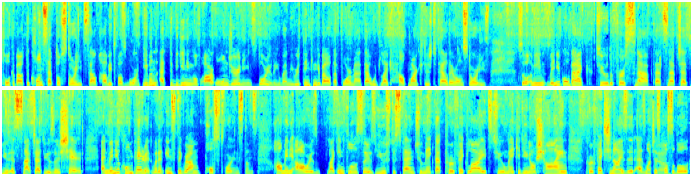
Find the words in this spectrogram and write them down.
talk about the concept of story itself, how it was born. Even at the beginning of our own journey in Storyly, when we were thinking about a format that would like help marketers to tell their own stories. So, I mean, when you go back to the first snap that Snapchat, uh, Snapchat users shared, and when you compare it with an Instagram post, for instance, how many hours like influencers used to spend to make that perfect light, to make it, you know, shine, perfectionize it as much as yeah. possible.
